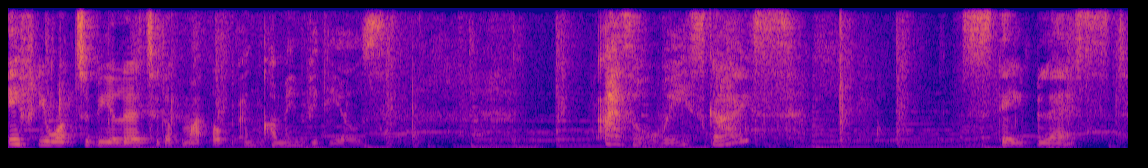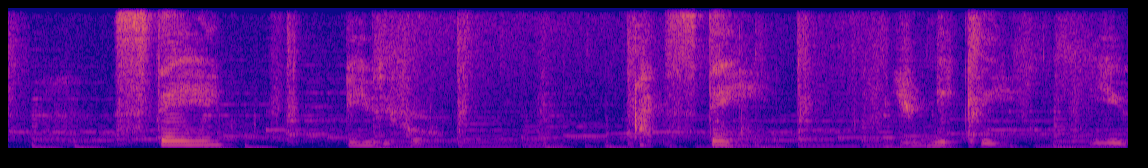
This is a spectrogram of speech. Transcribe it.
if you want to be alerted of my up and coming videos. As always guys, stay blessed, stay beautiful and stay uniquely you.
